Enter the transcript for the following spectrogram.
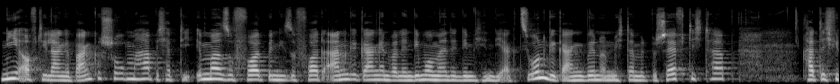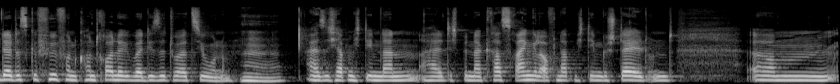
nie auf die lange Bank geschoben habe. Ich habe die immer sofort, bin die sofort angegangen, weil in dem Moment, in dem ich in die Aktion gegangen bin und mich damit beschäftigt habe, hatte ich wieder das Gefühl von Kontrolle über die Situation. Mhm. Also ich habe mich dem dann halt, ich bin da krass reingelaufen, habe mich dem gestellt und ähm,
